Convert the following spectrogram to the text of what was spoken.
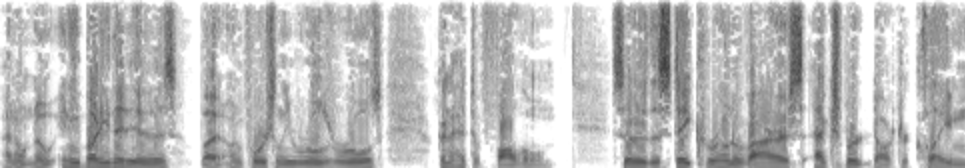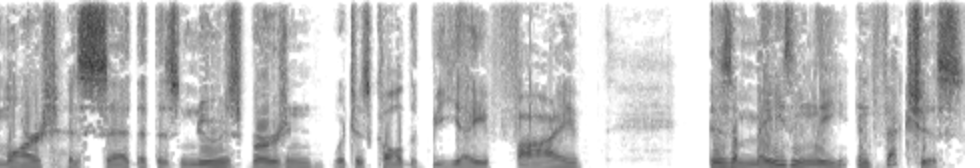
I don't know anybody that is, but unfortunately, rules rules. We're going to have to follow them. So, the state coronavirus expert, Dr. Clay Marsh, has said that this newest version, which is called the BA5, is amazingly infectious.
